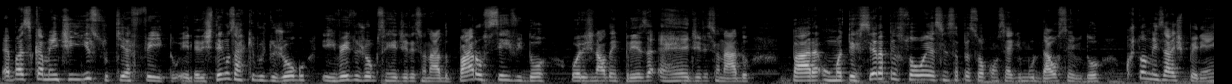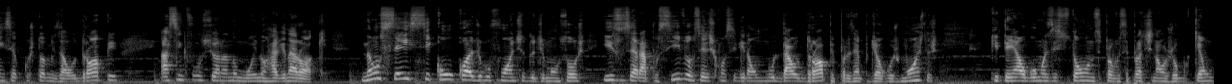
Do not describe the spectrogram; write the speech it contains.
É basicamente isso que é feito. Eles têm os arquivos do jogo e em vez do jogo ser redirecionado para o servidor original da empresa, é redirecionado para uma terceira pessoa e assim essa pessoa consegue mudar o servidor, customizar a experiência, customizar o drop, assim que funciona no Mu e no Ragnarok. Não sei se com o código fonte do Demon Souls isso será possível, se eles conseguirão mudar o drop, por exemplo, de alguns monstros, que tem algumas stones para você platinar o jogo, que é um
